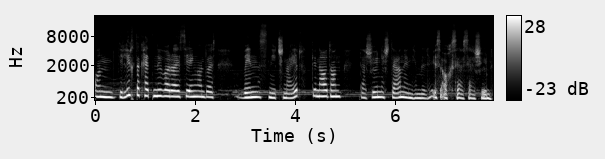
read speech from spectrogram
und die Lichterketten überall sehen und wenn es nicht schneit, genau dann, der schöne Sternenhimmel ist auch sehr, sehr schön.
